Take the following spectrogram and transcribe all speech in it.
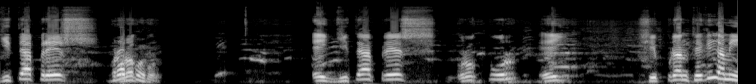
গীতা প্রেস। গোরখপুর। এই গীতা প্রেস গোরখপুর এই শিবপুরাণ থেকেই আমি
